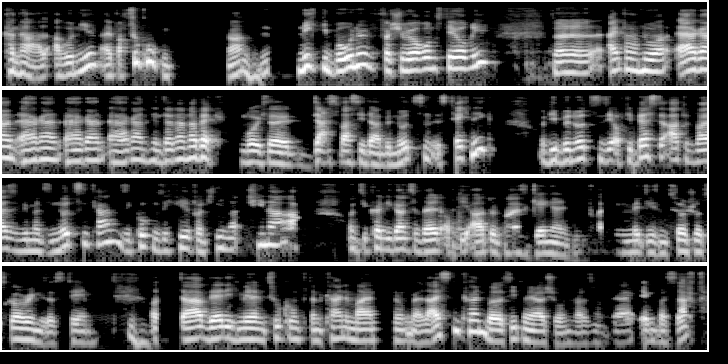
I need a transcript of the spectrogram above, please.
Kanal abonnieren, einfach zugucken. Ja? Mhm. Nicht die Bohne, Verschwörungstheorie, sondern einfach nur ärgern, ärgern, ärgern, ärgern, hintereinander weg. Wo ich sage, das, was sie da benutzen, ist Technik und die benutzen sie auf die beste Art und Weise, wie man sie nutzen kann. Sie gucken sich viel von China, China ab und sie können die ganze Welt auf die Art und Weise gängeln, mit diesem Social Scoring System. Mhm. Da werde ich mir in Zukunft dann keine Meinung mehr leisten können, weil das sieht man ja schon. Also wer irgendwas sagt,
